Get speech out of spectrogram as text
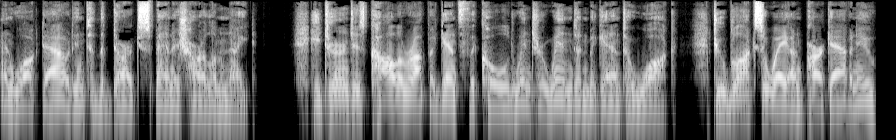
and walked out into the dark Spanish Harlem night. He turned his collar up against the cold winter wind and began to walk. Two blocks away on Park Avenue,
